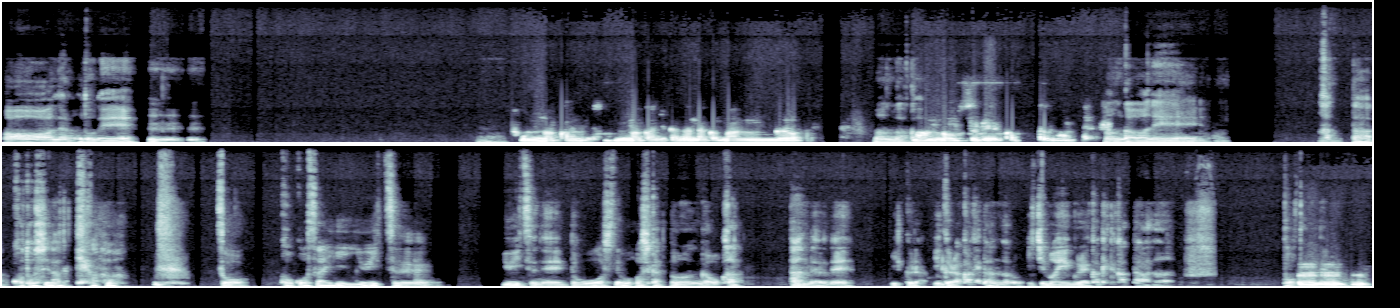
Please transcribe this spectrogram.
ああ、なるほどね。うんうんうん。そんな感じ、そんな感じかな。なんか漫画、漫画か。漫画をすげえ買ったな、みたい漫画はね、買った、今年だっけかな。そう。ここ最近唯一、唯一ね、どうしても欲しかった漫画を買ったんだよね。いくら、いくらかけたんだろう。1万円ぐらいかけて買ったかな。と、な。うんうんうん。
